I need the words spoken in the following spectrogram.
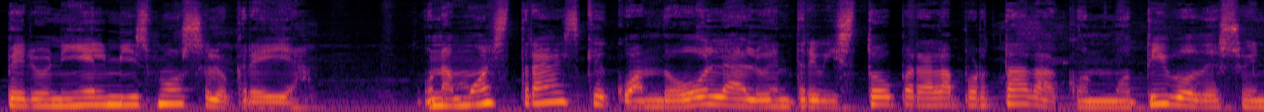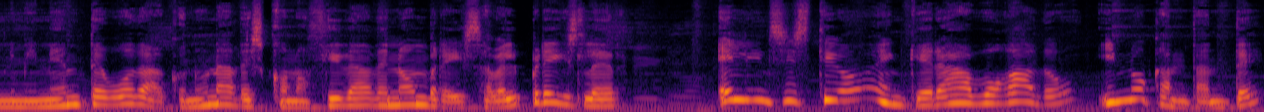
pero ni él mismo se lo creía. Una muestra es que cuando Ola lo entrevistó para la portada con motivo de su inminente boda con una desconocida de nombre Isabel Preisler, él insistió en que era abogado y no cantante.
